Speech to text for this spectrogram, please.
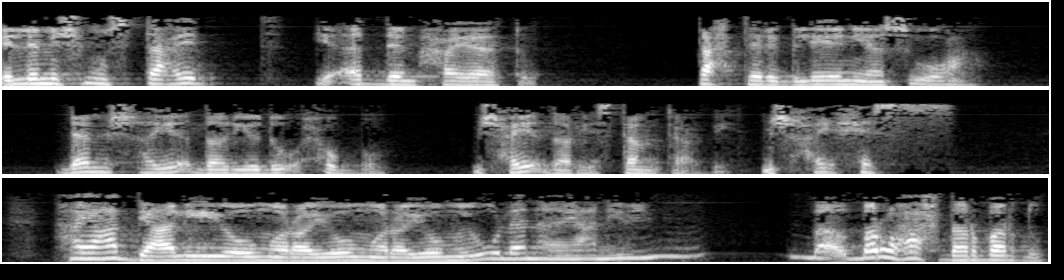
اللي مش مستعد يقدم حياته تحت رجلين يسوع ده مش هيقدر يدوق حبه مش هيقدر يستمتع بيه مش هيحس. هيعدي عليه يوم ورا يوم ورا يوم ويقول أنا يعني بروح أحضر برضه.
